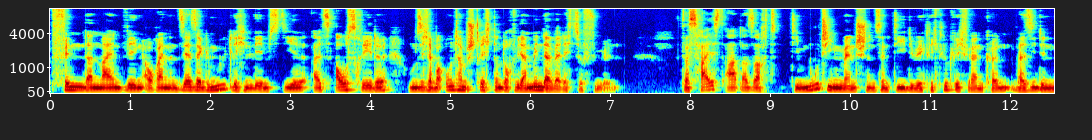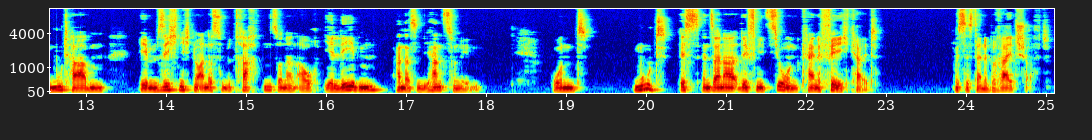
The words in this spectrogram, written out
finden dann meinetwegen auch einen sehr, sehr gemütlichen Lebensstil als Ausrede, um sich aber unterm Strich dann doch wieder minderwertig zu fühlen. Das heißt, Adler sagt, die mutigen Menschen sind die, die wirklich glücklich werden können, weil sie den Mut haben, eben sich nicht nur anders zu betrachten, sondern auch ihr Leben anders in die Hand zu nehmen. Und Mut ist in seiner Definition keine Fähigkeit. Es ist eine Bereitschaft.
